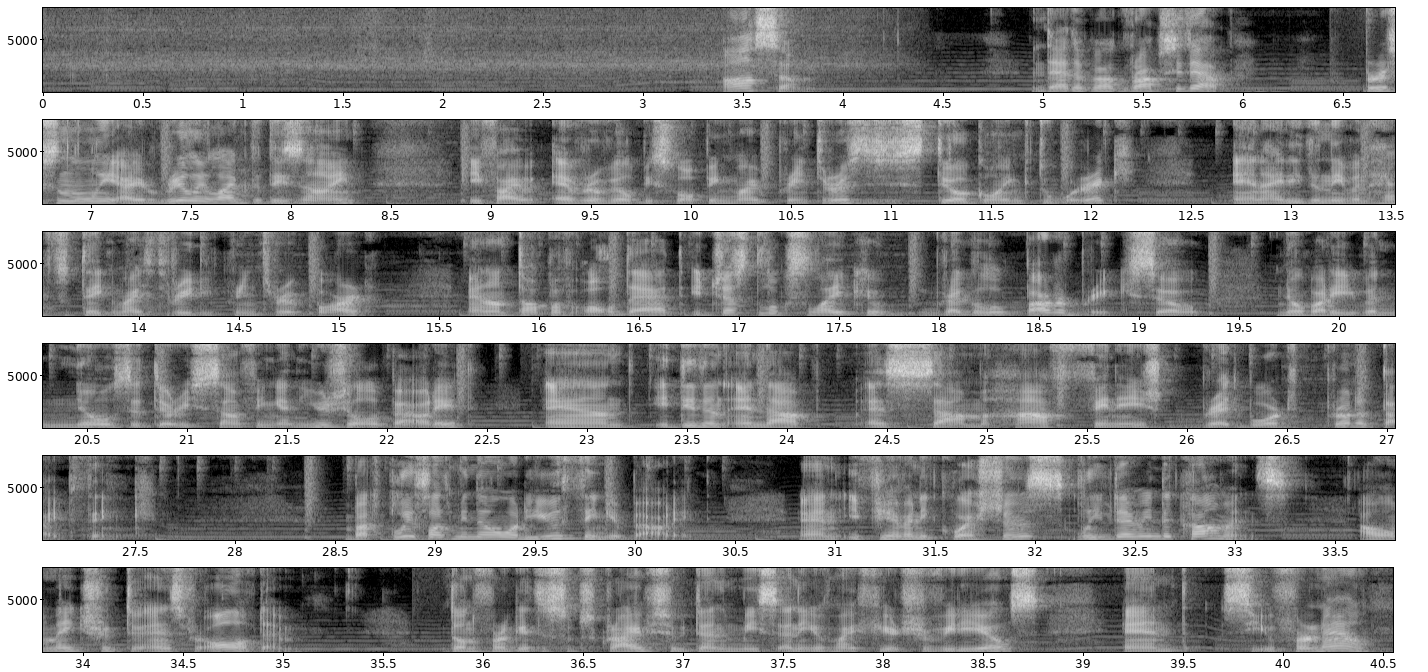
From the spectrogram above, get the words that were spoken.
Awesome. And that about wraps it up. Personally, I really like the design. If I ever will be swapping my printers, this is still going to work. And I didn't even have to take my 3D printer apart. And on top of all that, it just looks like a regular power brick, so nobody even knows that there is something unusual about it. And it didn't end up as some half-finished breadboard prototype thing. But please let me know what you think about it. And if you have any questions, leave them in the comments. I will make sure to answer all of them. Don't forget to subscribe so you don't miss any of my future videos, and see you for now.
